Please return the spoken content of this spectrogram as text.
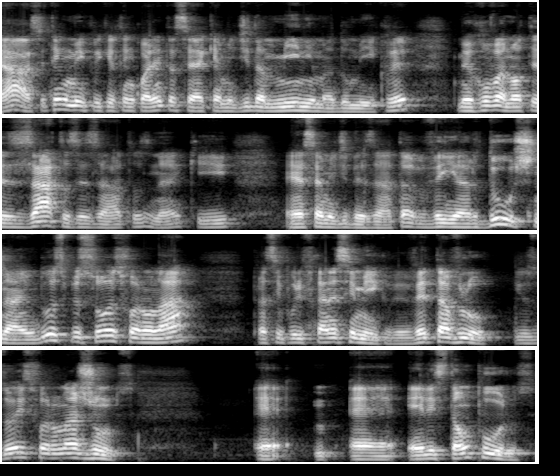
ah, se tem um mikve que tem 40 CA, que é a medida mínima do mikve, nota exatos, exatos, né, que essa é a medida exata, veiardu shnaim, duas pessoas foram lá para se purificar nesse mikve, vetavlu, e os dois foram lá juntos. É, é, eles estão puros.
